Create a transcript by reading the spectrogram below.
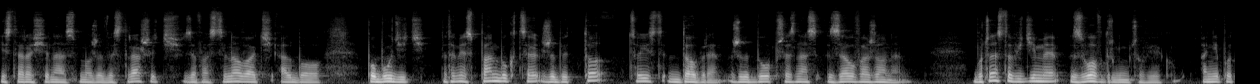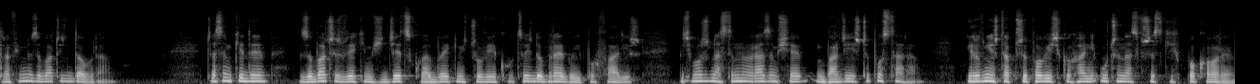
i stara się nas może wystraszyć, zafascynować albo pobudzić. Natomiast Pan Bóg chce, żeby to, co jest dobre, żeby było przez nas zauważone. Bo często widzimy zło w drugim człowieku, a nie potrafimy zobaczyć dobra. Czasem, kiedy zobaczysz w jakimś dziecku albo jakimś człowieku coś dobrego i pochwalisz, być może następnym razem się bardziej jeszcze postara. I również ta przypowieść, kochani, uczy nas wszystkich pokory,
